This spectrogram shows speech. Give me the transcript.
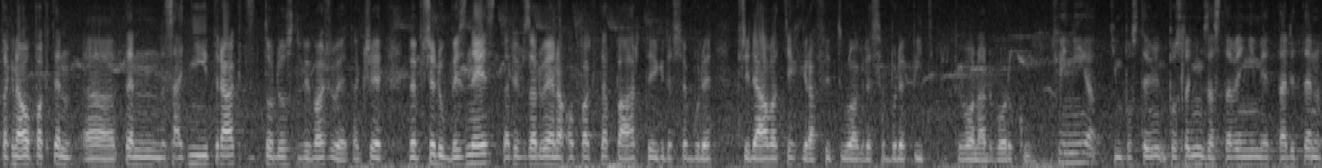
tak naopak ten ten zadní trakt to dost vyvažuje. Takže vepředu business, tady vzadu je naopak ta party, kde se bude přidávat těch grafitů a kde se bude pít pivo na dvorku. A tím posledním zastavením je tady ten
